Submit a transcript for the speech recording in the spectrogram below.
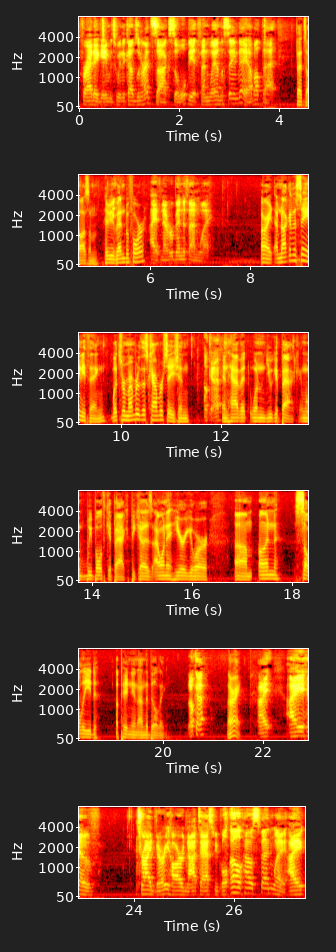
Friday game between the Cubs and Red Sox, so we'll be at Fenway on the same day. How about that? That's awesome. Have you been before? I have never been to Fenway. All right, I'm not going to say anything. Let's remember this conversation Okay. and have it when you get back and when we both get back because I want to hear your um, unsullied opinion on the building. Okay. All right. I I have tried very hard not to ask people, "Oh, how's Fenway?" I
